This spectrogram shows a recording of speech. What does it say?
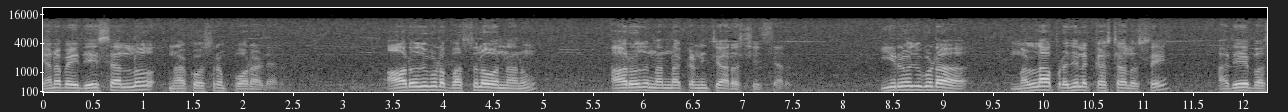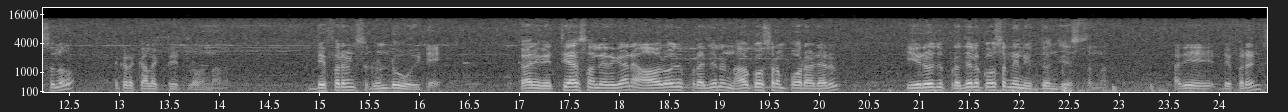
ఎనభై దేశాల్లో నా కోసం పోరాడారు. ఆ రోజు కూడా బస్సులో ఉన్నాను. ఆ రోజు నన్ను అక్కడి నుంచి అరెస్ట్ చేశారు. ఈరోజు కూడా మళ్ళా ప్రజలకు కష్టాలు వస్తే అదే బస్సులో ఇక్కడ కలెక్టరేట్లో ఉన్నాను. డిఫరెన్స్ రెండు ఒకటే. కానీ వ్యత్యాసం లేదు కానీ ఆ రోజు ప్రజలు నా కోసం పోరాడారు. ఈరోజు ప్రజల కోసం నేను యుద్ధం చేస్తున్నా. అది డిఫరెన్స్.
